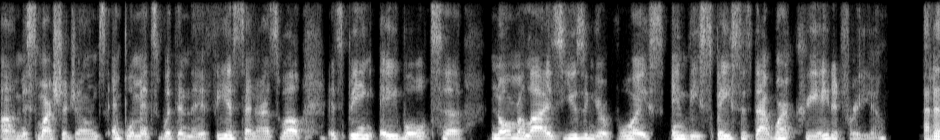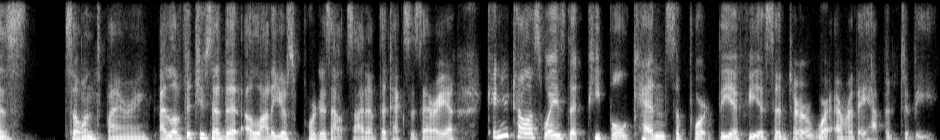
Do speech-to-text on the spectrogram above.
uh, Ms. Marsha Jones, implements within the Afiya Center as well. It's being able to normalize using your voice in these spaces that weren't created for you. That is so inspiring. I love that you said that a lot of your support is outside of the Texas area. Can you tell us ways that people can support the Afiya Center wherever they happen to be?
